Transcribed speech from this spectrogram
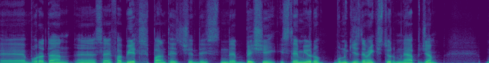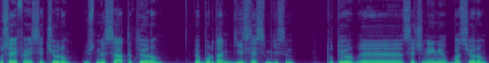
e, buradan e, sayfa 1 parantez içerisinde 5'i istemiyorum. Bunu gizlemek istiyorum. Ne yapacağım? Bu sayfayı seçiyorum. Üstüne sağ tıklıyorum ve buradan gizle simgesini tutuyorum. e, seçeneğini basıyorum.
